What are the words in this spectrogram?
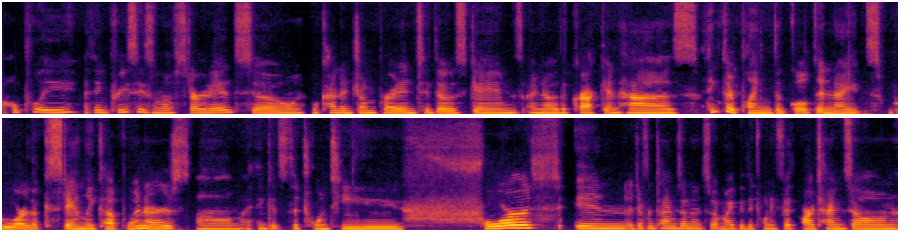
hopefully, I think preseason have started, so we'll kind of jump right into those games. I know the Kraken has, I think they're playing the Golden Knights, who are the Stanley Cup winners. Um, I think it's the 20- 24th in a different time zone, and so it might be the 25th our time zone.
